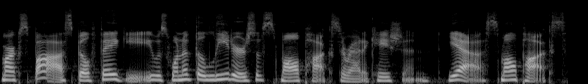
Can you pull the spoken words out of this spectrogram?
Mark's boss, Bill Foege, was one of the leaders of smallpox eradication. Yeah, smallpox.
